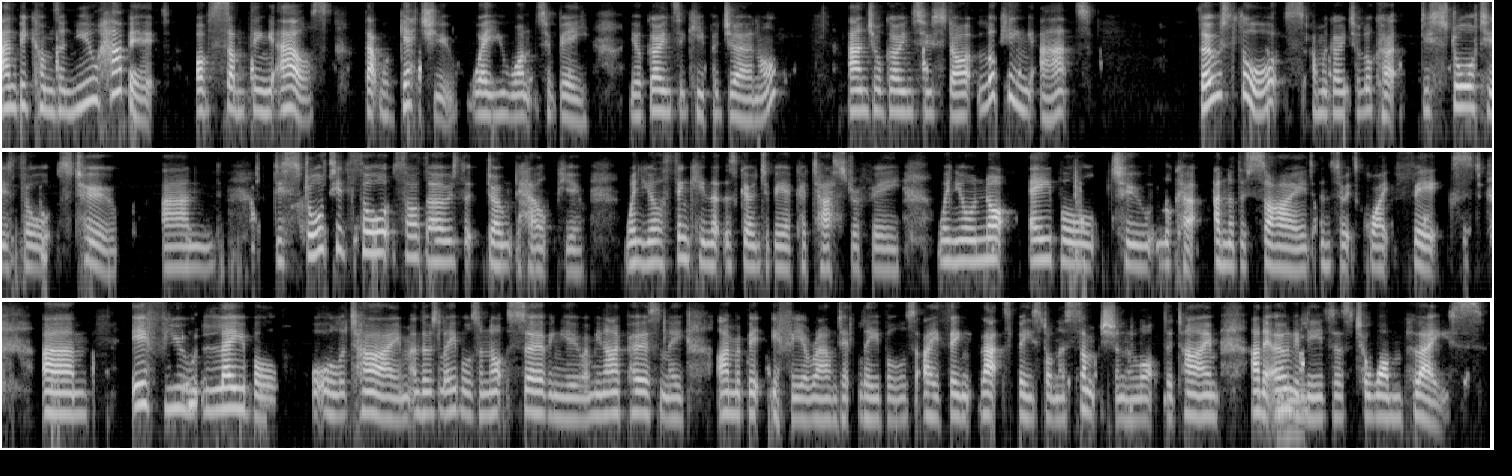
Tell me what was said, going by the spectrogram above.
and becomes a new habit of something else that will get you where you want to be. You're going to keep a journal and you're going to start looking at those thoughts, and we're going to look at distorted thoughts too. And distorted thoughts are those that don't help you. When you're thinking that there's going to be a catastrophe, when you're not able to look at another side, and so it's quite fixed. Um, if you label all the time and those labels are not serving you. I mean i personally i'm a bit iffy around it labels. I think that's based on assumption a lot of the time and it only mm. leads us to one place.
